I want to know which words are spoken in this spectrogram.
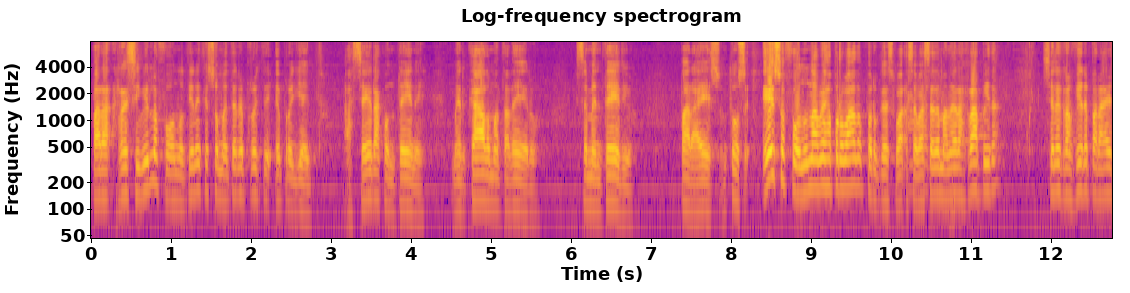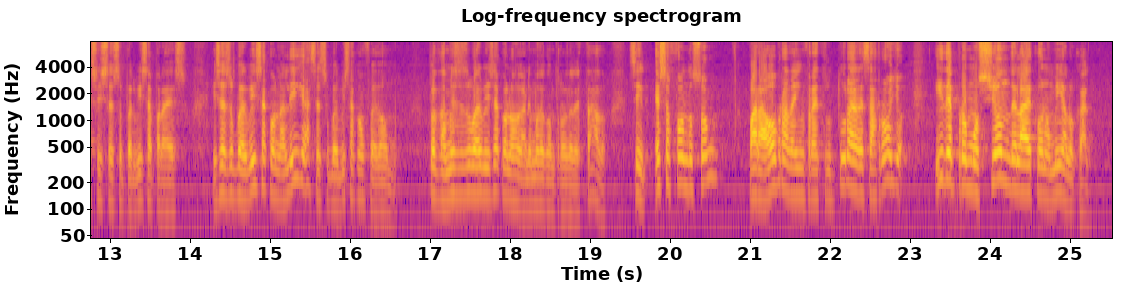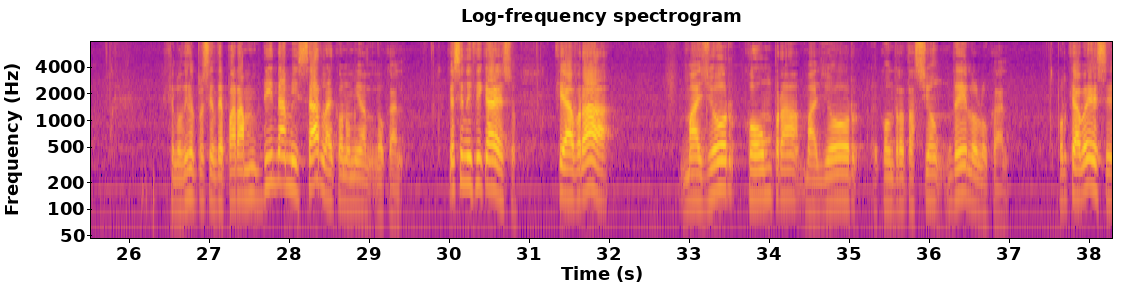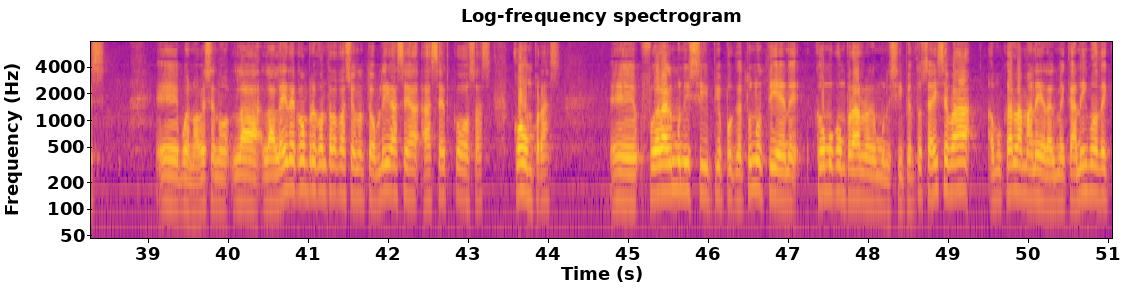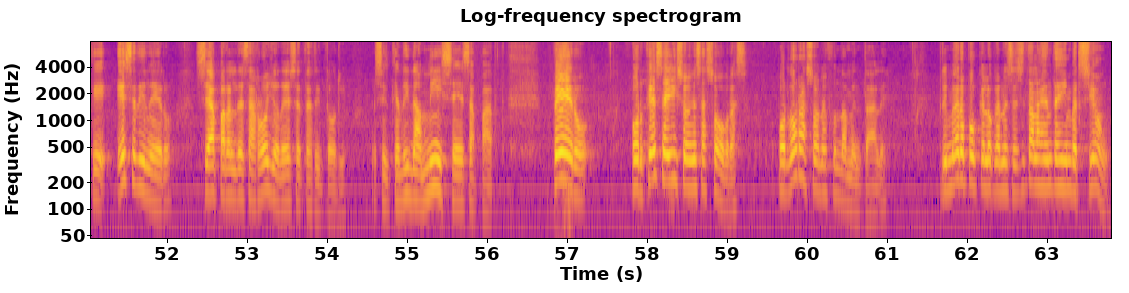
para recibir los fondos tiene que someter el, proyecto, acera, contene, mercado, matadero, cementerio, para eso. Entonces, esos fondos una vez aprobados, pero que se va, a hacer de manera rápida, se le transfiere para eso y se supervisa para eso. Y se supervisa con la liga, se supervisa con FEDOMO, pero también se supervisa con los organismos de control del Estado. Es decir, esos fondos son para obras de infraestructura de desarrollo y de promoción de la economía local. Que lo dijo el presidente, para dinamizar la economía local. ¿Qué significa eso? Que habrá mayor compra, mayor contratación de lo local. Porque a veces, eh, bueno, a veces no, la, ley de compra y contratación te obliga a hacer cosas, compras, eh, fuera del municipio porque tú no tienes cómo comprarlo en el municipio. Entonces ahí se va a buscar la manera, el mecanismo de que ese dinero sea para el desarrollo de ese territorio. Es decir, que dinamice esa parte. Pero, ¿por qué se hizo en esas obras? Por dos razones fundamentales. Primero, porque lo que necesita la gente es inversión,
